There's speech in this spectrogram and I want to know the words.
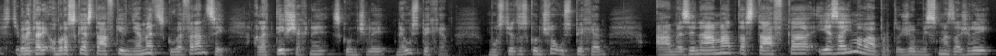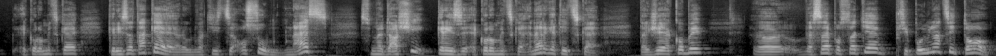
Ještě Byly tady obrovské stávky v Německu, ve Francii, ale ty všechny skončily neúspěchem. V Mostě to skončilo úspěchem a mezi náma ta stávka je zajímavá, protože my jsme zažili ekonomické krize také, rok 2008. Dnes jsme další krizi ekonomické, energetické. Takže jakoby eh, ve své podstatě připomínat si to,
